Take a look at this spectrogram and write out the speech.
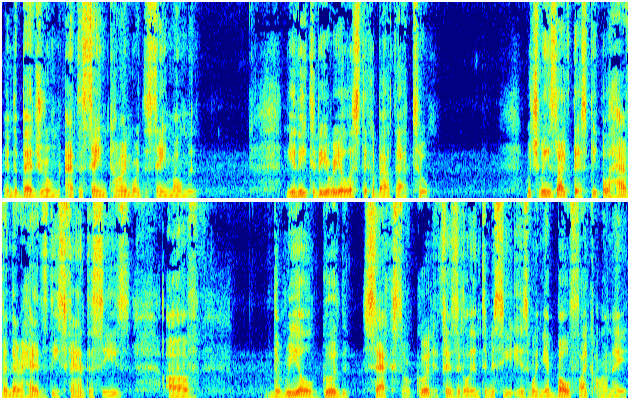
in the bedroom at the same time or at the same moment. You need to be realistic about that too. Which means like this people have in their heads these fantasies of the real good sex or good physical intimacy is when you're both like on a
